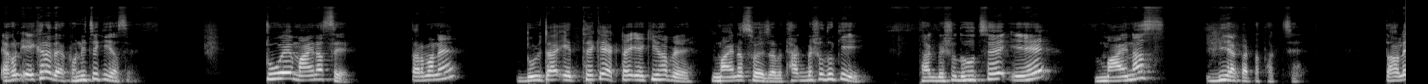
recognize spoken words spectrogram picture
এখন এখানে দেখো, নিচে কি আছে? টু এ মাইনাস এ তার মানে দুইটা এর থেকে একটা এ কি হবে? মাইনাস হয়ে যাবে। থাকবে শুধু কি? থাকবে শুধু হচ্ছে এ মাইনাস বি আকারটা থাকছে। তাহলে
